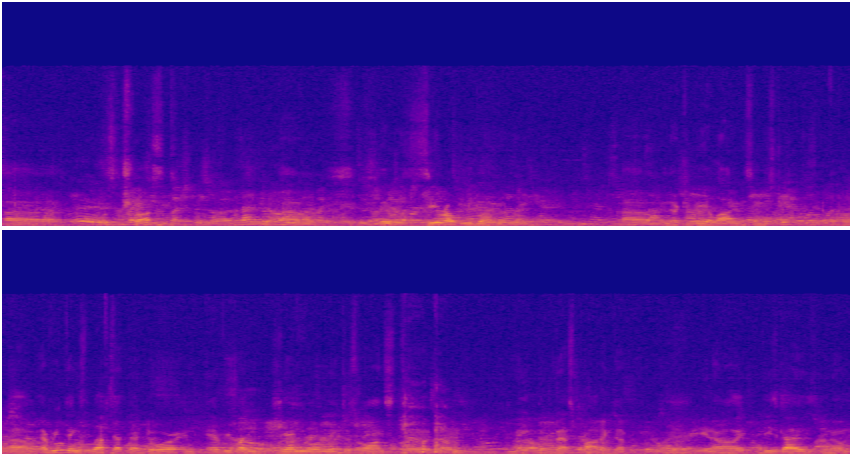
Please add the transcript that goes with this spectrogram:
uh, was trust. Um, there was zero ego in the room. Um, and there can be a lot in this industry. Um, everything's left at that door, and everybody genuinely just wants to make the best product ever. You know, like these guys, you know,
